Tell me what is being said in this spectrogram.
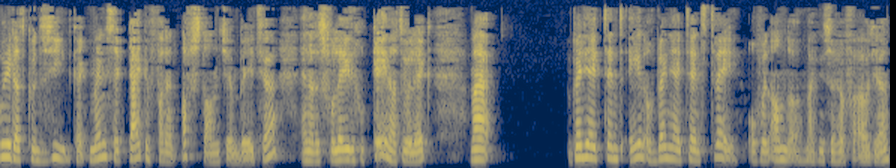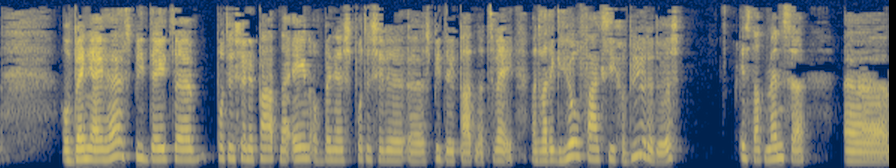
hoe je dat kunt zien. Kijk, mensen kijken van een afstandje een beetje. En dat is volledig oké natuurlijk. Maar ben jij tent 1 of ben jij tent 2? Of een ander, maakt niet zo heel veel uit, ja. Of ben jij hè, speeddate uh, potentiële partner 1 of ben jij potentiële uh, speeddate partner 2? Want wat ik heel vaak zie gebeuren dus, is dat mensen uh,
